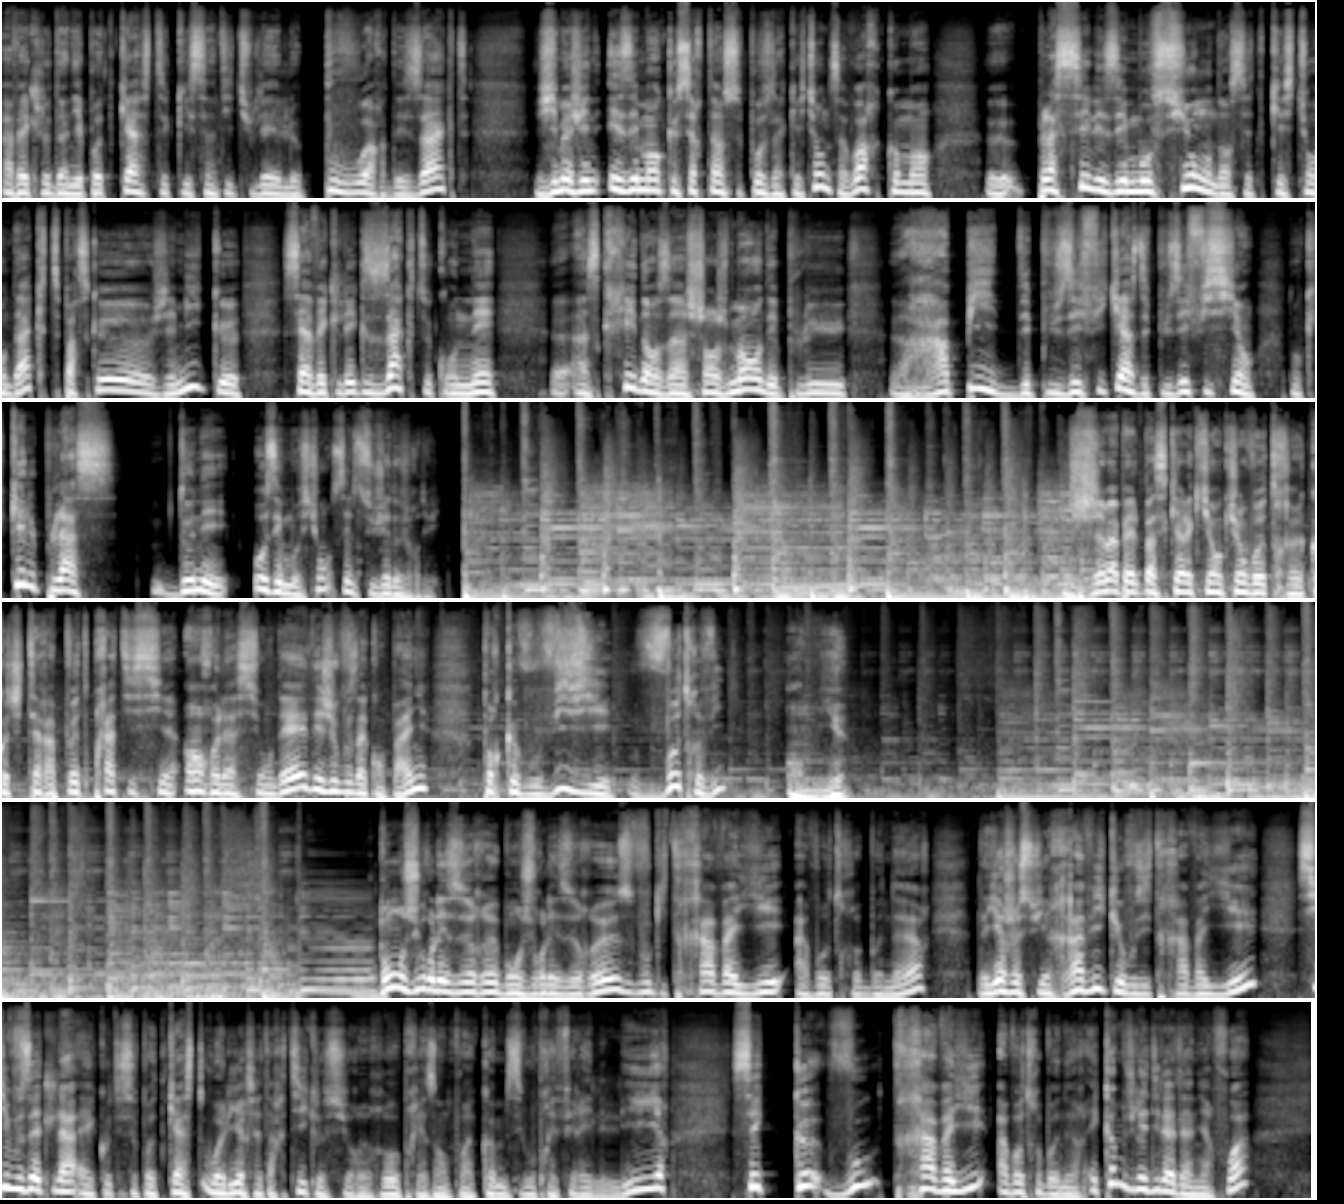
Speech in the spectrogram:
avec le dernier podcast qui s'intitulait Le pouvoir des actes, j'imagine aisément que certains se posent la question de savoir comment euh, placer les émotions dans cette question d'acte, parce que j'ai mis que c'est avec l'exact qu'on est euh, inscrit dans un changement des plus euh, rapides, des plus efficaces, des plus efficients. Donc quelle place donner aux émotions, c'est le sujet d'aujourd'hui. Je m'appelle Pascal Kionkion, votre coach thérapeute praticien en relation d'aide et je vous accompagne pour que vous viviez votre vie en mieux. Bonjour les heureux, bonjour les heureuses, vous qui travaillez à votre bonheur. D'ailleurs, je suis ravi que vous y travailliez. Si vous êtes là à écouter ce podcast ou à lire cet article sur heureuxauprésent.com si vous préférez les lire, c'est que vous travaillez à votre bonheur. Et comme je l'ai dit la dernière fois,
